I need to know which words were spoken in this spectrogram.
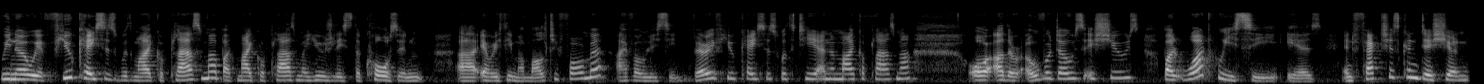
We know a few cases with mycoplasma, but mycoplasma usually is the cause in uh, erythema multiforme. I've only seen very few cases with TEN and mycoplasma or other overdose issues. But what we see is infectious condition,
